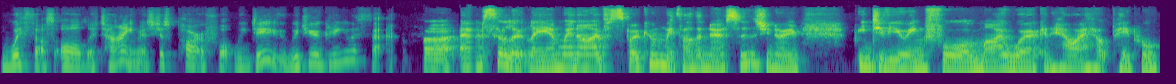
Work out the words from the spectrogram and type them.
with us all the time. It's just part of what we do. Would you agree with that? Uh, absolutely. And when I've spoken with other nurses, you know, interviewing for my work and how I help people,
